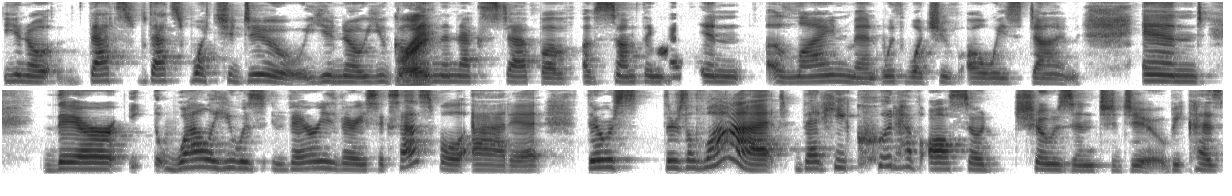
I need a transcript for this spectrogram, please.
you know that's that's what you do you know you go right. in the next step of of something that's in alignment with what you've always done and there while he was very very successful at it there was there's a lot that he could have also chosen to do because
